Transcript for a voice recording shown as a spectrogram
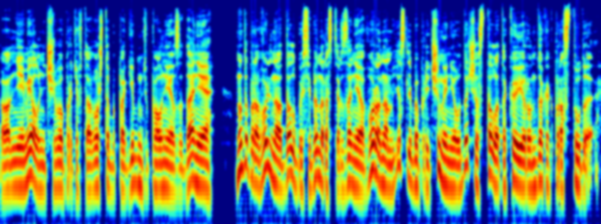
Он не имел ничего против того, чтобы погибнуть, выполняя задание, но добровольно отдал бы себя на растерзание воронам, если бы причиной неудачи стала такая ерунда, как простуда.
